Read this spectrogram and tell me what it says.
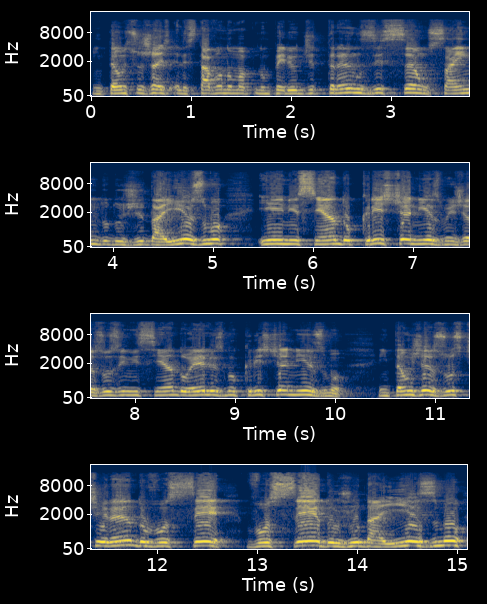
Então isso já eles estavam numa, num período de transição, saindo do judaísmo e iniciando o cristianismo, e Jesus iniciando eles no cristianismo. Então Jesus tirando você, você do judaísmo,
